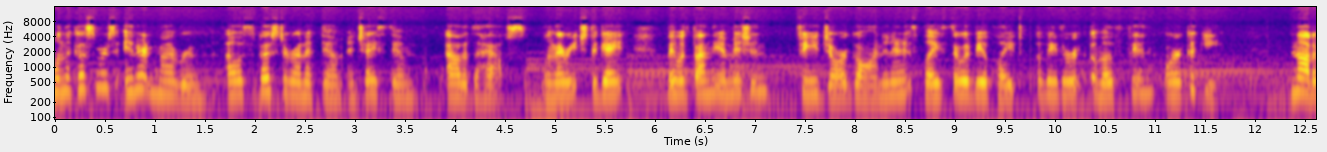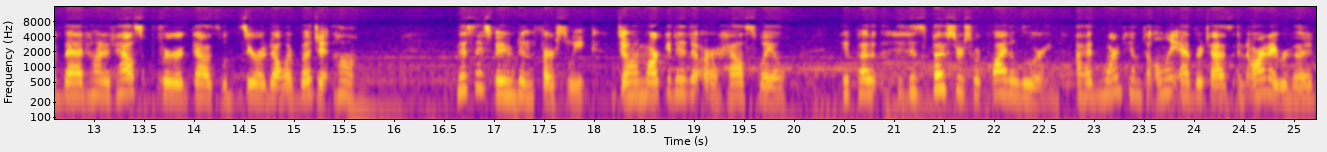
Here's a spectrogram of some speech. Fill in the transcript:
When the customers entered my room, I was supposed to run at them and chase them out of the house. When they reached the gate, they would find the admission fee jar gone, and in its place there would be a plate of either a muffin or a cookie. Not a bad haunted house for guys with zero dollar budget, huh? Business boomed in the first week. John marketed our house well. Po- his posters were quite alluring. I had warned him to only advertise in our neighborhood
